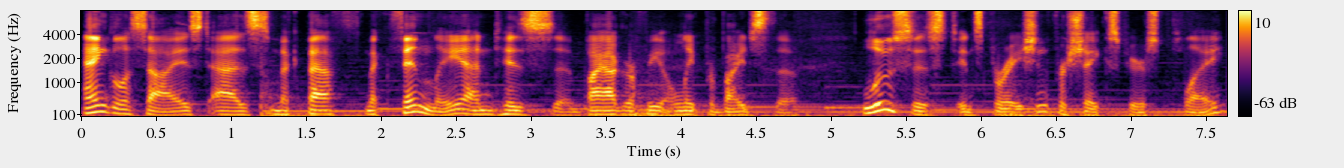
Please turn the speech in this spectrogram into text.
anglicized as Macbeth McFinley, and his uh, biography only provides the loosest inspiration for Shakespeare's play.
